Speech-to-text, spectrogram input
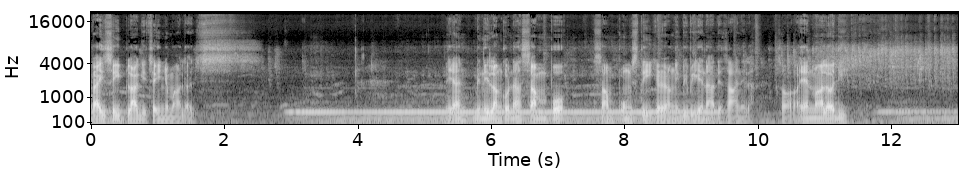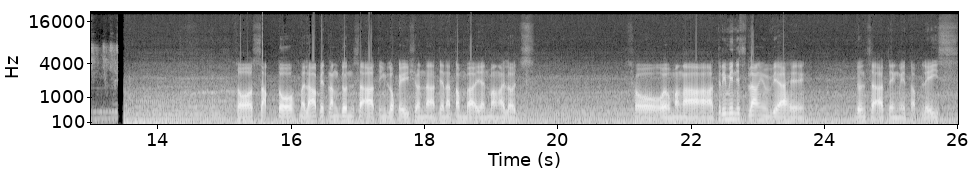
Ride safe lagi sa inyo mga lods. Ayan, binilang ko na 10 10 sticker ang ibibigay natin sa kanila. So, ayan mga lodi. So, sakto, malapit lang dun sa ating location na tinatambayan mga lods. So, mga 3 minutes lang yung biyahe dun sa ating meet up place.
